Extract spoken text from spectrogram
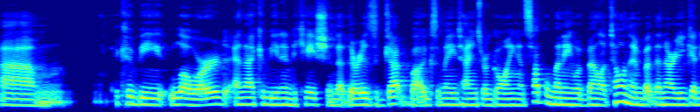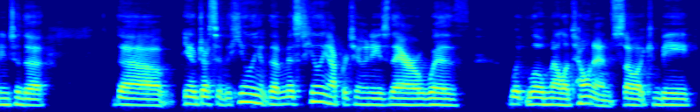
um, it could be lowered and that could be an indication that there is gut bugs. And many times we're going and supplementing with melatonin but then are you getting to the the you know addressing the healing the missed healing opportunities there with with low melatonin? So it can be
